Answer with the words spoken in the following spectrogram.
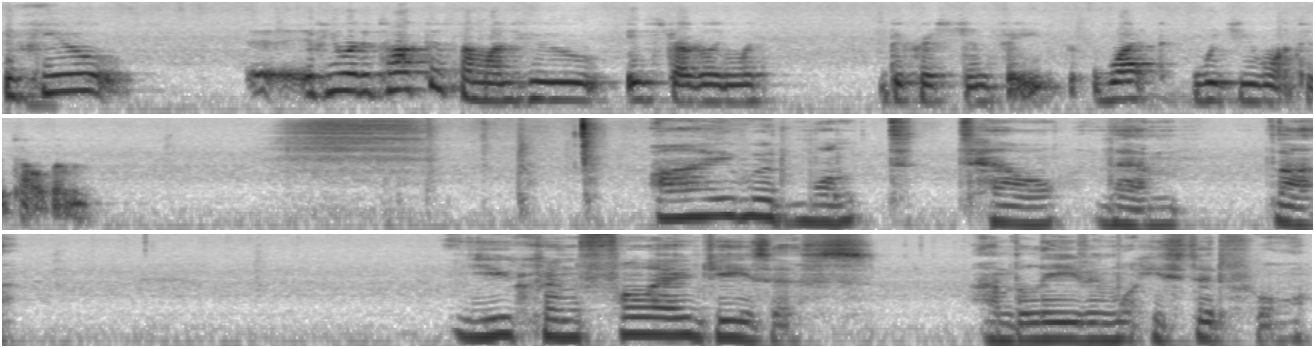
If you if you were to talk to someone who is struggling with the Christian faith, what would you want to tell them? I would want to tell them that you can follow Jesus and believe in what he stood for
